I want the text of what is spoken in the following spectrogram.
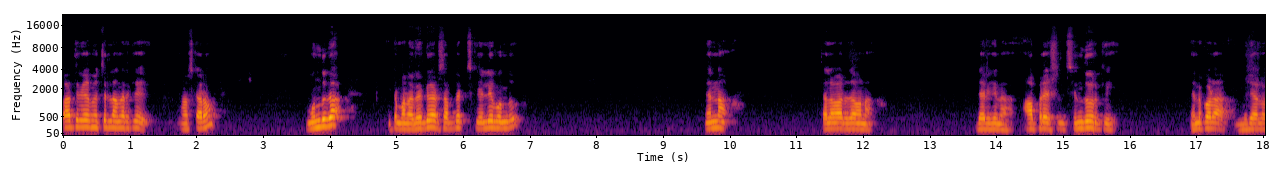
పాత్రిక మిత్రులందరికీ నమస్కారం. ముందుగా ఇక మన రెగ్యులర్ సబ్జెక్ట్స్కి వెళ్ళే ముందు నిన్న తెల్లవారుజామున జరిగిన ఆపరేషన్ సింధూర్కి నిన్న కూడా మీడియాలో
